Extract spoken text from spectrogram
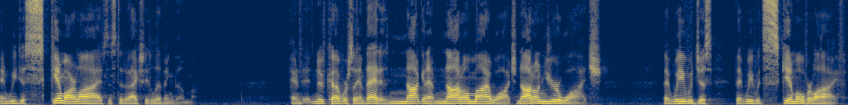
and we just skim our lives instead of actually living them. And New Cove, we're saying that is not going to happen, not on my watch, not on your watch. That we would just, that we would skim over life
